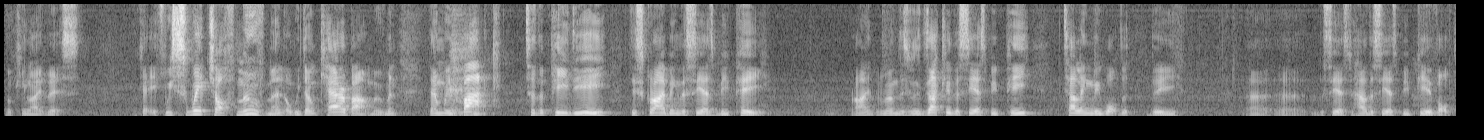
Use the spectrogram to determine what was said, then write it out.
looking like this. Okay, if we switch off movement, or we don't care about movement, then we're back to the PDE describing the CSBP. Right? Remember, this was exactly the CSBP telling me what the, the, uh, uh, the CS, how the CSBP evolved,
